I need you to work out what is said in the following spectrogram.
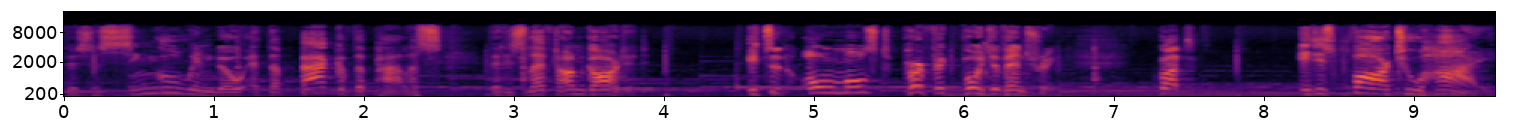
there's a single window at the back of the palace that is left unguarded. It's an almost perfect point of entry, but it is far too high.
